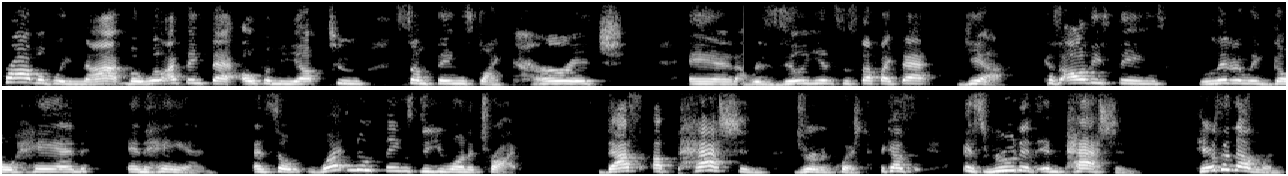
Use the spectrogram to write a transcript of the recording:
Probably not. But will I think that open me up to some things like courage and resilience and stuff like that? Yeah. Because all these things literally go hand in hand. And so, what new things do you want to try? That's a passion driven question because it's rooted in passion. Here's another one.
